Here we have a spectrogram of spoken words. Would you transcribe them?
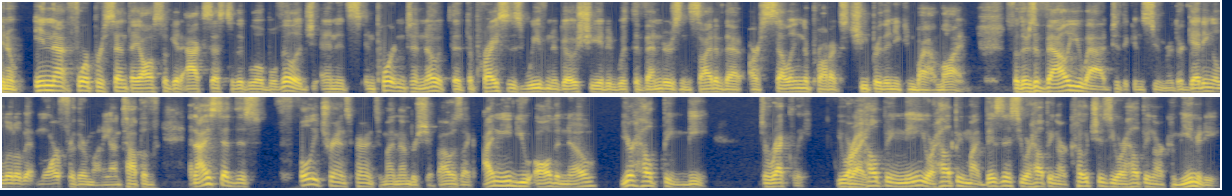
you know, in that 4%, they also get access to the global village. And it's important to note that the prices we've negotiated with the vendors inside of that are selling the products cheaper than you can buy online. So there's a value add to the consumer. They're getting a little bit more for their money on top of, and I said this fully transparent to my membership. I was like, I need you all to know you're helping me directly. You are right. helping me. You are helping my business. You are helping our coaches. You are helping our community.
